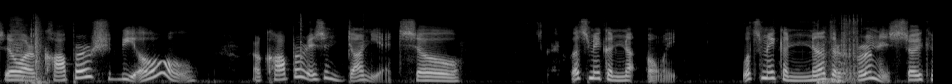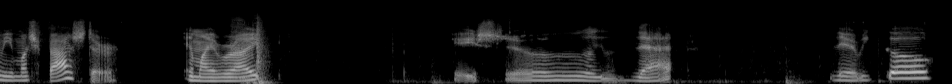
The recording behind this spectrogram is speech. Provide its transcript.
So our copper should be, oh, our copper isn't done yet. So Let's make a oh wait. Let's make another furnace so it can be much faster. Am I right? Okay, so like that. There we go.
